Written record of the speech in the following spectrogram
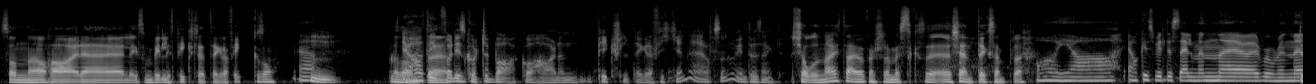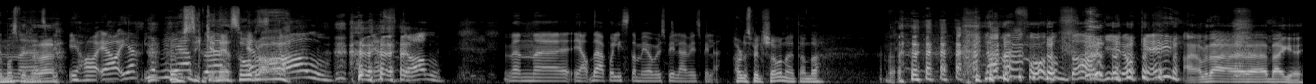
Sånn og har eh, liksom litt pikslete grafikk og sånn. ja. Mm. Blant Ja, at de eh, faktisk går tilbake og har den pikslete grafikken, er også noe interessant. Shovel Knight er jo kanskje det mest eh, kjente eksempelet. Å ja. Jeg har ikke spilt det selv, men uh, roomien min Du må spille eh, det. spil- Ja, ja, jeg, jeg vet Musikken det! er så bra! Jeg skal! Jeg skal. Men uh, ja, det er på lista mi over spill jeg vil spille. Har du spilt Shovel Knight ennå? La meg få noen dager, OK? Nei, men det er, det er gøy.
